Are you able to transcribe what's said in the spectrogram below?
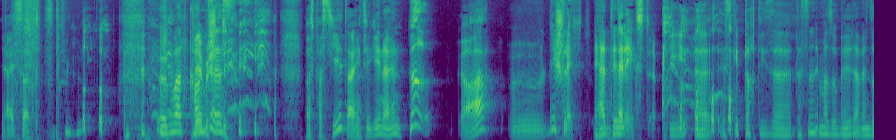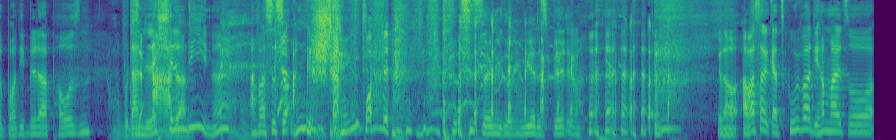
Ja, ist das. Irgendwas kommt es. Was passiert eigentlich? Die gehen da hin. Ja, äh, nicht schlecht. Ja, der, der nächste. Die, äh, es gibt doch diese, das sind immer so Bilder, wenn so Bodybuilder posen, Wo dann lächeln Adern- die, ne? Aber es ist so angestrengt. das ist irgendwie so ein weirdes Bild immer. genau. Aber was halt ganz cool war, die haben halt so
